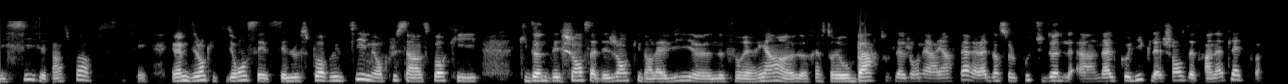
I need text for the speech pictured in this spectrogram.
Mais si, c'est un sport. Il y a même des gens qui te diront c'est c'est le sport ultime et en plus c'est un sport qui qui donne des chances à des gens qui dans la vie euh, ne feraient rien, euh, resteraient au bar toute la journée à rien faire et là d'un seul coup tu donnes à un alcoolique la chance d'être un athlète quoi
